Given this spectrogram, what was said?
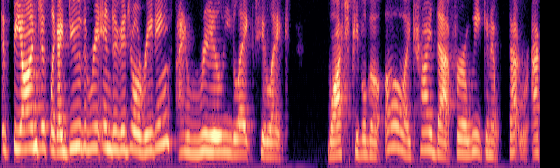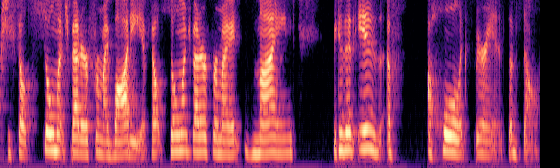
it's beyond just like i do the re- individual readings but i really like to like watch people go, "Oh, I tried that for a week and it that actually felt so much better for my body. It felt so much better for my mind because it is a a whole experience of self."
